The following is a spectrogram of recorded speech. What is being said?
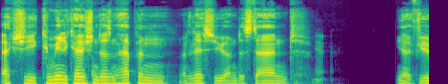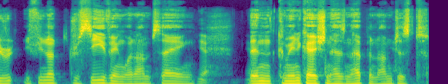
actually, communication doesn't happen unless you understand. Yeah. You know, if you're if you're not receiving what I'm saying, Yeah. then communication hasn't happened. I'm just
